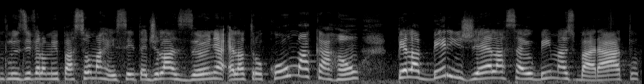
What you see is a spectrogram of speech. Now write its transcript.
Inclusive, ela me passou uma receita de lasanha. Ela trocou o macarrão pela berinjela, saiu bem mais barato.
